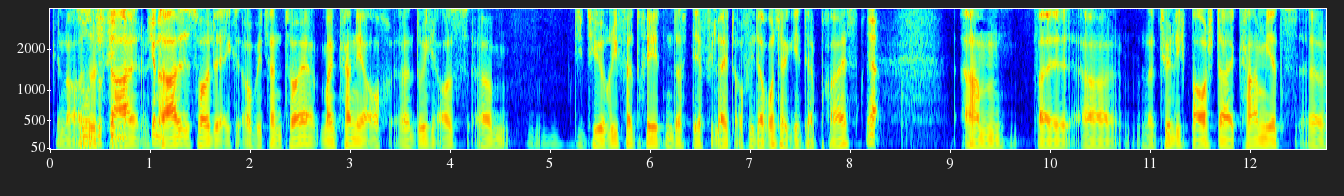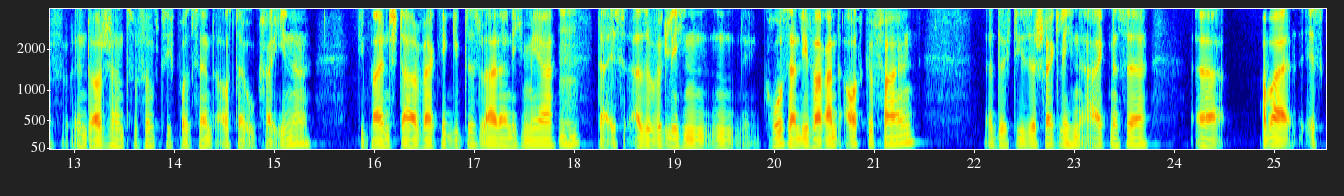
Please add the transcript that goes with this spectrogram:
Genau, so also so Stahl, genau. Stahl ist heute exorbitant teuer. Man kann ja auch äh, durchaus ähm, die Theorie vertreten, dass der vielleicht auch wieder runtergeht, der Preis. Ja. Ähm, weil äh, natürlich Baustahl kam jetzt äh, in Deutschland zu 50 Prozent aus der Ukraine. Die beiden Stahlwerke gibt es leider nicht mehr. Da ist also wirklich ein, ein großer Lieferant ausgefallen äh, durch diese schrecklichen Ereignisse. Äh, aber es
